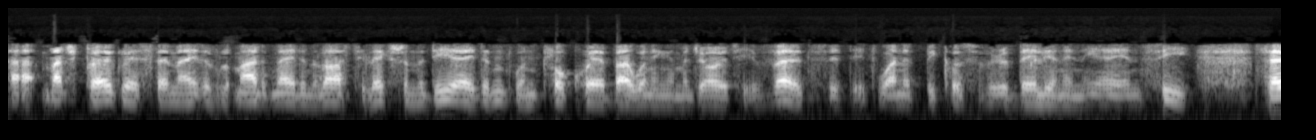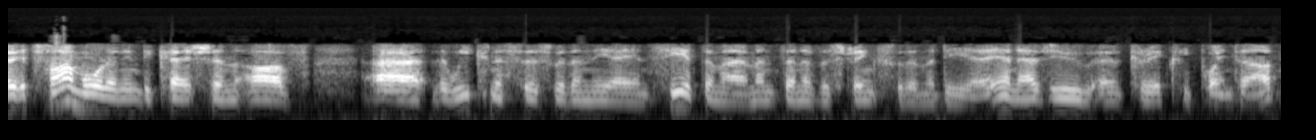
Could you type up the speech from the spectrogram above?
uh, much progress they might have, might have made in the last election. The DA didn't win Tlokwe by winning a majority of votes. It, it won it because of a rebellion in the ANC. So it's far more an indication of uh, the weaknesses within the ANC at the moment than of the strengths within the DA. And as you uh, correctly point out,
